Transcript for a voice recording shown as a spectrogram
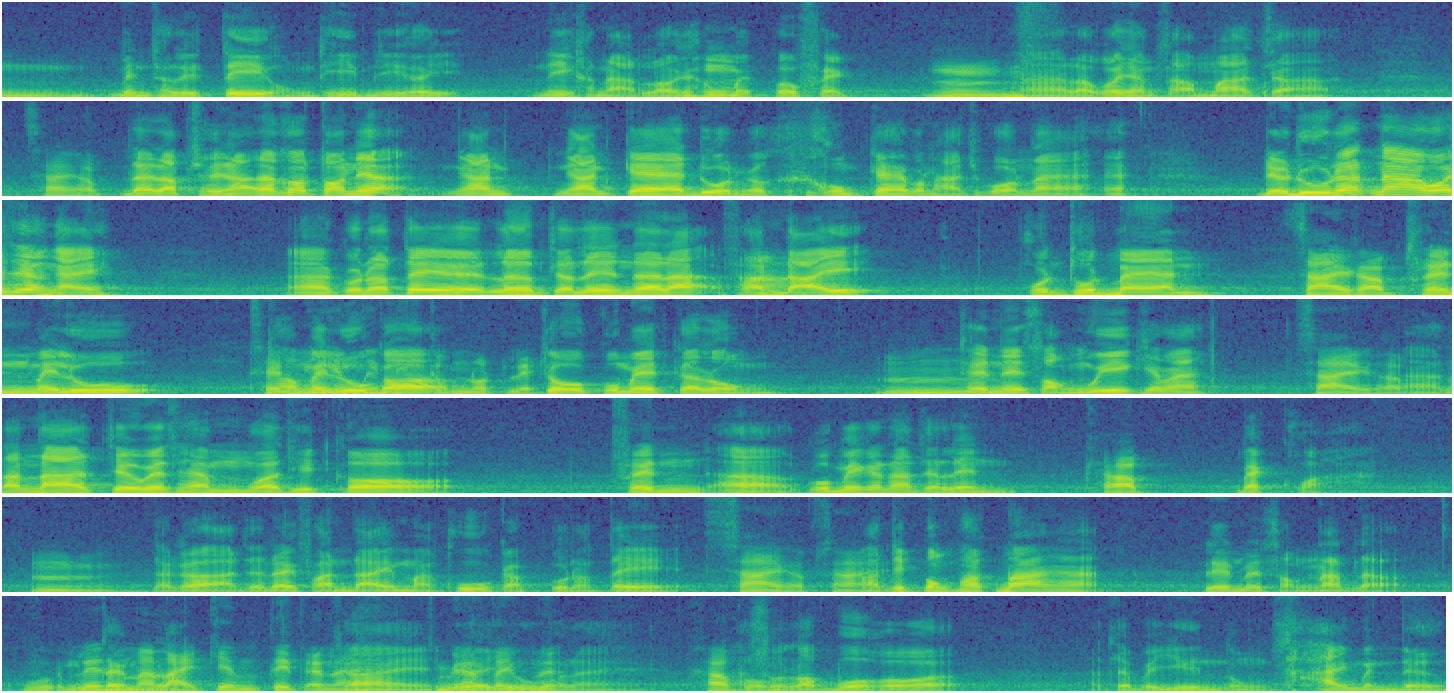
mentality ของทีมที่เฮ้ยนี่ขนาดเรายังไม่เพอร์เฟกอืมอ่าเราก็ยังสามารถจะใช่ครับ ได้รับชัยชนะ แล้วก็ตอนเนี้ยงานงานแก้ด่วนก็คือคงแก้ปัญหาเฉพาะหน้า เดี๋ยวดูนัดหน้าว่าจะยังไงอ่าโกนาเต้เริ่มจะเล่นได้ละฟันไดค์พ้นโทษแบนใช่ครับ เทรนต์ไม่รู้เทรนต์ถ้าไม่รู้ก็ยังไม่มีกำหนดเลยโจโกเมสก็ลงอืมเทรนต์ใน2วีคใช่ไหมใช่ครับอ่านัดหน้าเจอเวสต์แฮมวันอาทิตย์ก็เทรนต์อ่าโกเมสก็น่าจะเล่นครับแบ็คขวา อืมแล้วก็อาจจะได้ฟันไดค์มาคู่กับโกนาเต้ใช่ครับใช่อาทิตย์ต้องพักบ้างฮะเล่นไปสองนัดแล้วเล่นต็ๆมาหลายเกมติดอะนะใช่มีด้วยอายุเปอะไรครับผมส่วนล็อบโบเขาก็อาจจะไปยืนตรงซ้ายเหมือนเดิม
